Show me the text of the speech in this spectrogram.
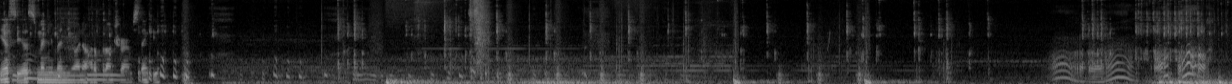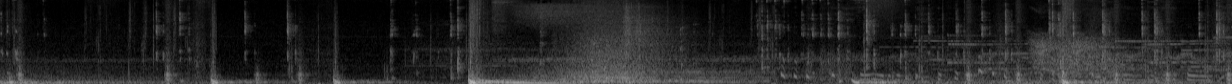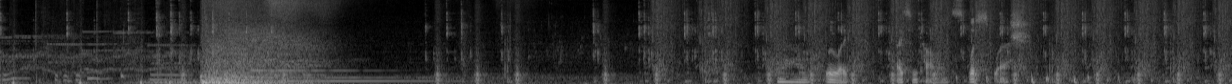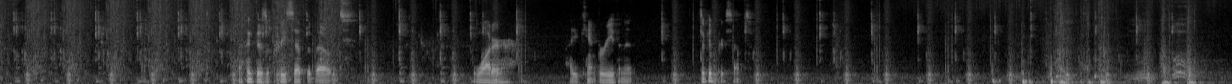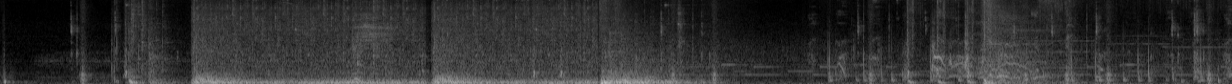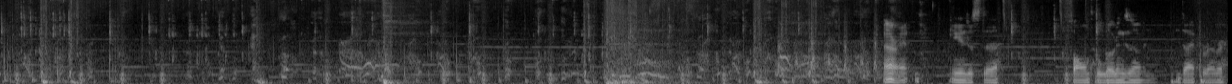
Yes, yes, menu, menu. I know how to put on charms. Thank you. There's a precept about water, how you can't breathe in it. It's a good precept. Just uh, fall into the loading zone and die forever.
